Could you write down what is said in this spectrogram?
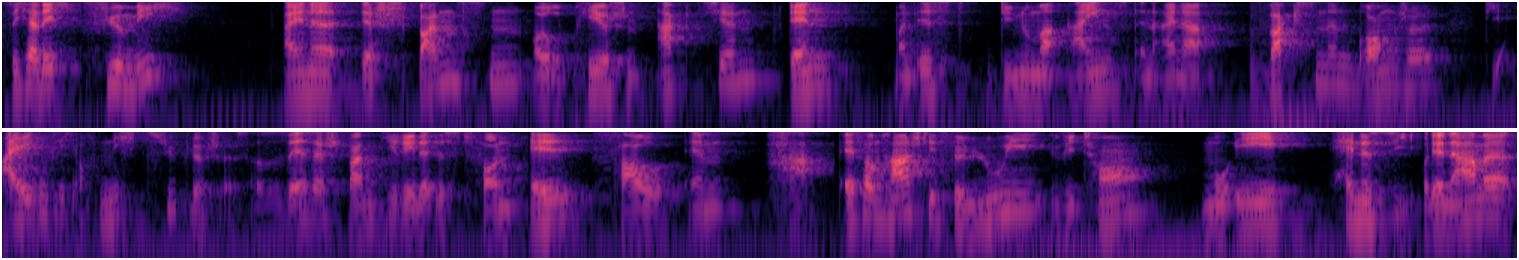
Sicherlich für mich eine der spannendsten europäischen Aktien, denn man ist die Nummer 1 in einer wachsenden Branche, die eigentlich auch nicht zyklisch ist. Also sehr, sehr spannend. Die Rede ist von LVMH. LVMH steht für Louis Vuitton Moet Hennessy. Und der Name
